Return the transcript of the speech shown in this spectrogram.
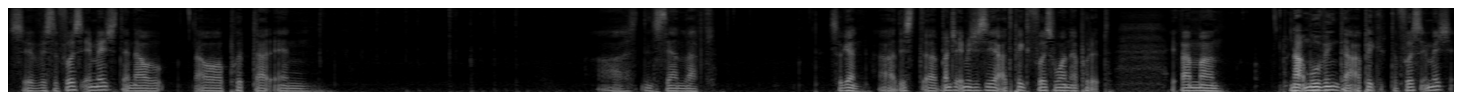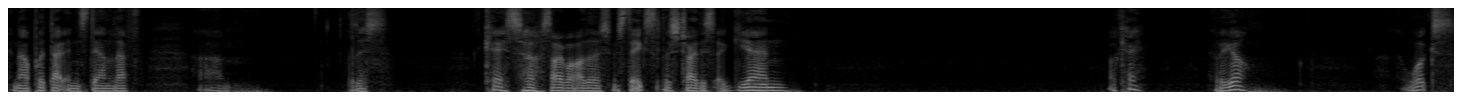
so if it's the first image then I'll I'll put that in uh, in stand left. So again uh, this uh, bunch of images here I pick the first one I put it if I'm not moving then I'll pick the first image and I'll put that in stand left um, list. Okay so sorry about all those mistakes. Let's try this again. Okay there we go. Works.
